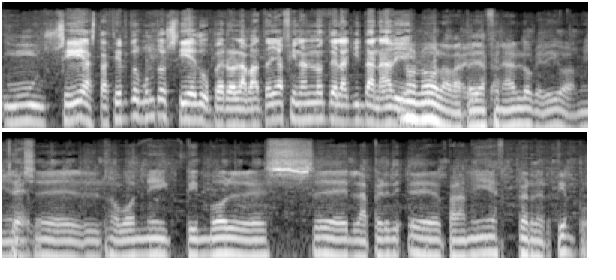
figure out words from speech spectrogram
Mm, sí, hasta cierto punto sí, Edu, pero la batalla final no te la quita nadie. No, no, la batalla final es lo que digo. A mí Sí. es, el Robotnik Pinball es eh, la perdi- eh, para mí es perder tiempo.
